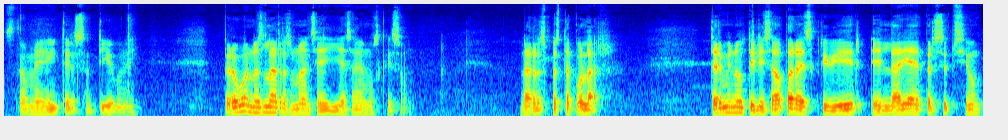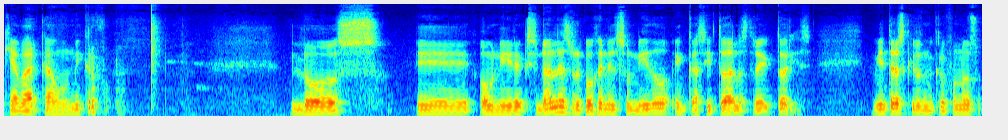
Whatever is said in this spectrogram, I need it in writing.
Está medio interesantillo por ahí. Pero bueno, es la resonancia y ya sabemos qué son. La respuesta polar. Término utilizado para describir el área de percepción que abarca un micrófono. Los eh, omnidireccionales recogen el sonido en casi todas las trayectorias, mientras que los micrófonos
